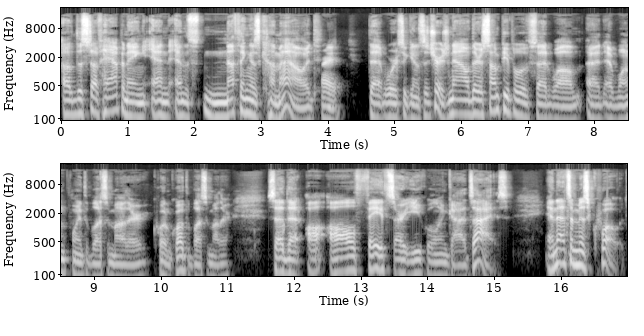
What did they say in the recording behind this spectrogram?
of the stuff happening, and and nothing has come out right. that works against the church. Now, there's some people who've said, well, at, at one point, the Blessed Mother, quote unquote, the Blessed Mother, said that all, all faiths are equal in God's eyes. And that's a misquote.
